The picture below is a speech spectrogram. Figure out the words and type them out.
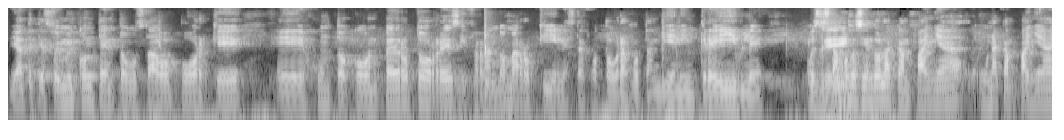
Fíjate que estoy muy contento, Gustavo, porque eh, junto con Pedro Torres y Fernando Marroquín, este fotógrafo también increíble, pues estamos haciendo la campaña, una campaña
